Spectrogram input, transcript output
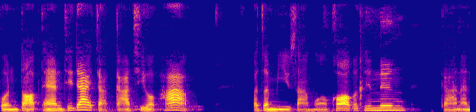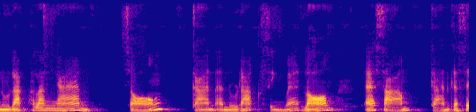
ผลตอบแทนที่ได้จากก๊าซชีวภาพ ก็จะมีอยู่3หัวข้อก็คือ 1. การอนุรักษ์พลังงาน 2. การอนุรักษ์สิ่งแวดล้อม และ 3. การเกษ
